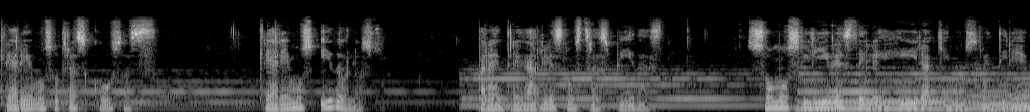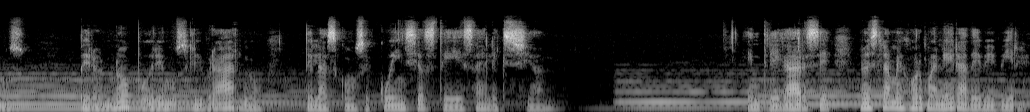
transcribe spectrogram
crearemos otras cosas. Crearemos ídolos para entregarles nuestras vidas. Somos libres de elegir a quien nos rendiremos, pero no podremos librarnos de las consecuencias de esa elección. Entregarse no es la mejor manera de vivir,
